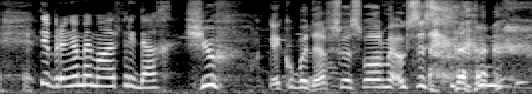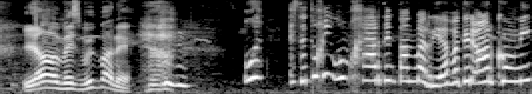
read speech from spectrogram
Toe bring hy my maar vir die dag. Sjoe, kyk hoe bederf so swaar my ou sus. ja, mens moet maar nee. O, is dit tog nie oom Gert en tant Maria wat hier aankom nie?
